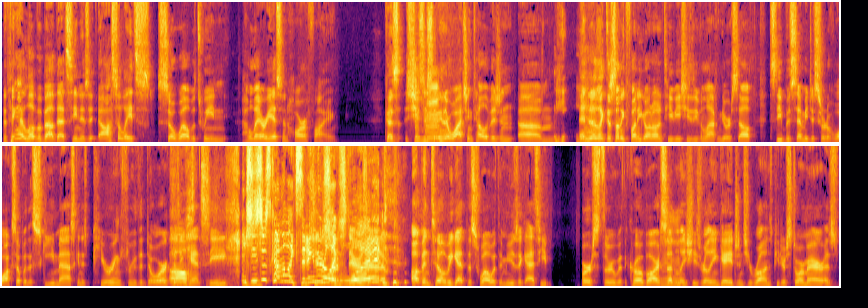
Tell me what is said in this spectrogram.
The thing I love about that scene is it oscillates so well between hilarious and horrifying. Because she's just sitting there watching television, um, and Yeah. there's, like there's something funny going on on TV. She's even laughing to herself. Steve Buscemi just sort of walks up with a ski mask and is peering through the door because Oh. he can't see. And she's just kind of like sitting she there, just like, sort of stares what? at him up until we get the swell with the music as he bursts through with the crowbar. Suddenly, she's really engaged and she runs. Peter Stormare, as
